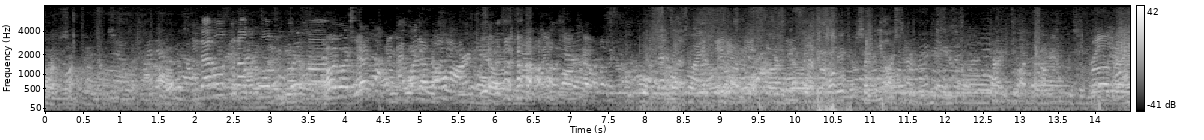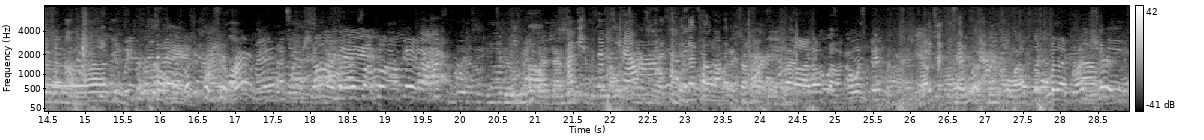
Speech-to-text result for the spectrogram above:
You gotta look at all the goals and put them on. I worked so hard. That's why Looking for your prayer, man. That's what I'm showing, man. That's what I'm doing. Okay. I'm getting 17 hours for this because that's how long it took me to work. Uh, no. I was been with you. It took me 17 hours. I was looking for that bright Um, shirt. we did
